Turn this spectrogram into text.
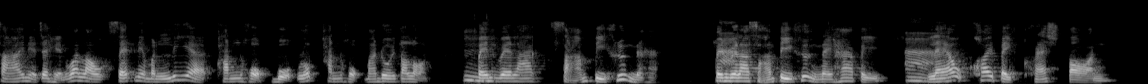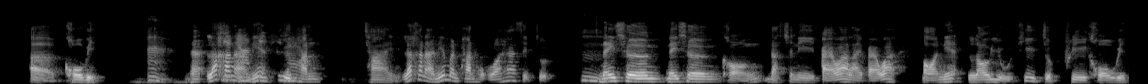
ซ้ายเนี่ยจะเห็นว่าเราเซตเนี่ยมันเลี่ยพันหกบวกลบพันหกมาโดยตลอดอืมเป็นเวลาสามปีครึ่งนะฮะ เป็นเวลาสามปีครึ่งในห้าปีอ่าแล้วค่อยไป crash ตอนเอ่อโควิดอ่านะและขณะเนี้ยปีที่คือแล้วพันใช่ และขณะนี้มันพันหกร้อยห้าสิบจุดอืมในเชิงในเชิงของดัชนีแปลว่าอะไรแปลว่า ตอนเนี้ยเราอยู่ที่จุด pre covid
